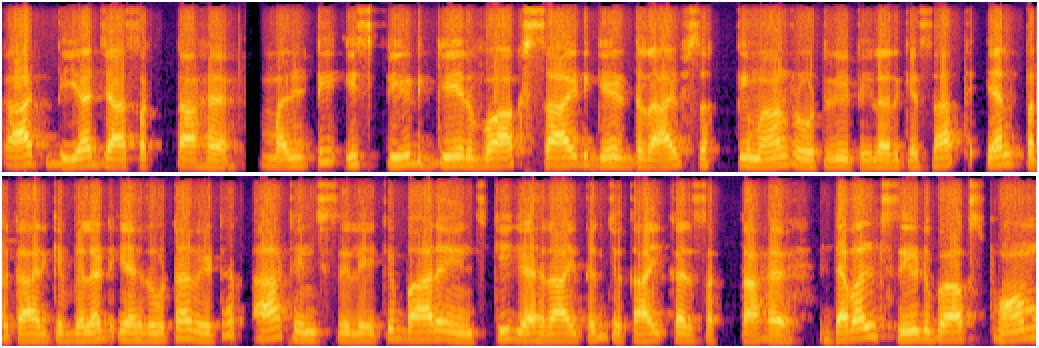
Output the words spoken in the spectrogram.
काट दिया जा सकता है। Multi speed gear box side gear drive, Shaktiman rotary tiller के साथ एल प्रकार के ब्लड यह रोटावेटर 8 इंच से लेकर 12 इंच की गहराई तक जुताई कर सकता है। डबल सीड बॉक्स फॉर्म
